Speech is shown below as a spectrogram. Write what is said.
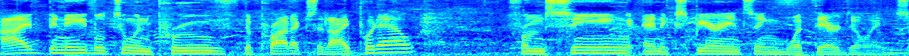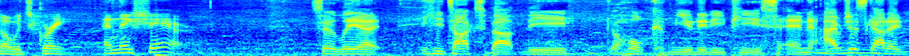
I've been able to improve the products that I put out from seeing and experiencing what they're doing. So it's great. And they share. So Leah, he talks about the whole community piece, and I've just got to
